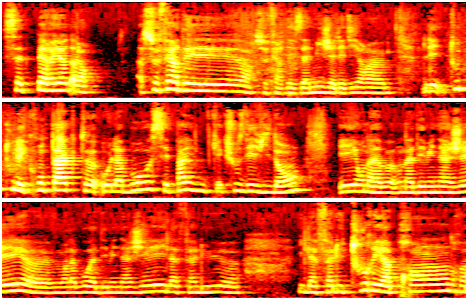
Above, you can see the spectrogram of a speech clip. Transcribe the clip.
cette période. Alors, se faire des, se faire des amis, j'allais dire. euh, tous les contacts au labo, c'est pas quelque chose d'évident. Et on a, on a déménagé. euh, mon labo a déménagé. Il a fallu, euh, il a fallu tout réapprendre.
